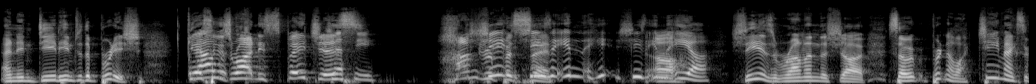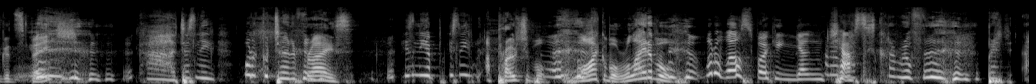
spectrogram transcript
and endeared him to the British. Guess who's was- writing his speeches? Jesse. Hundred She, she's in. He, she's in the ear. She is running the show. So Britain are like, gee, makes a good speech. God, doesn't he? What a good turn of phrase. isn't he? Isn't he approachable, likable, relatable? What a well-spoken young chap. He's got a real, but uh,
